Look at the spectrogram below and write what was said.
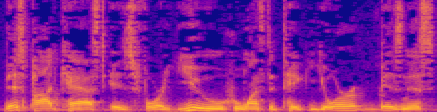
This podcast is for you who wants to take your business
